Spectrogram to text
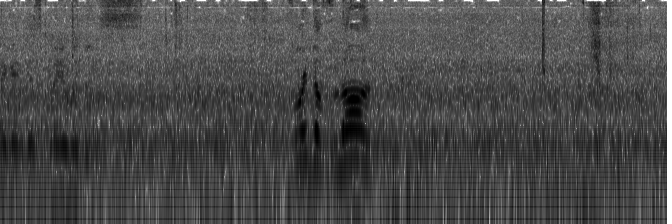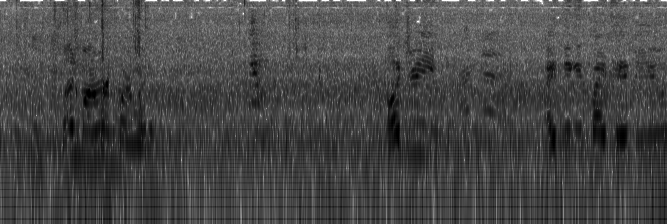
We can just play with this. For the vlog. One more, one more, one more. Audrey! I think it might hit you.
